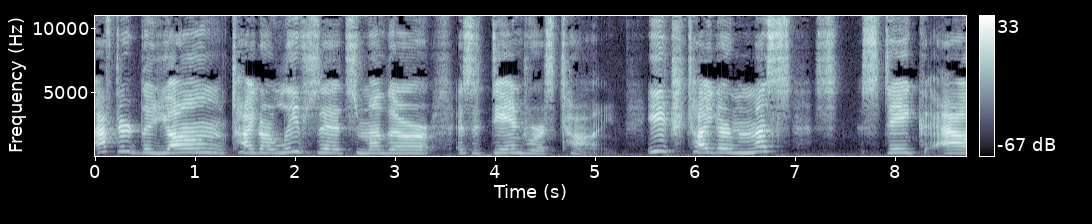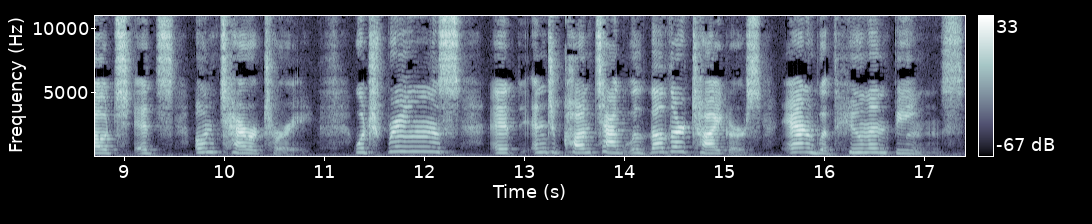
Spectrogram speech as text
after the young tiger leaves its mother is a dangerous time. Each tiger must stake out its own territory, which brings it into contact with other tigers and with human beings.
